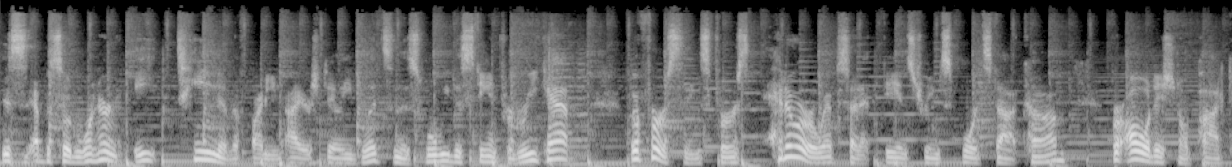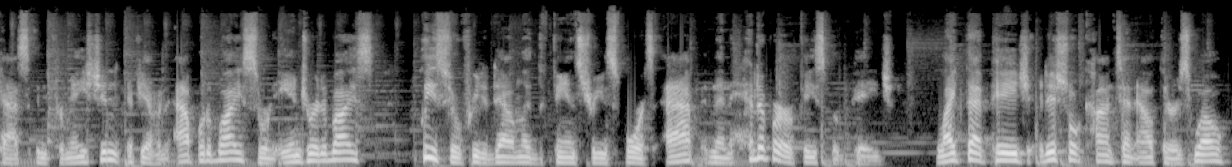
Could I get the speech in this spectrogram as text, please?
This is episode 118 of the Fighting Irish Daily Blitz, and this will be the Stanford recap. But first things first, head over our website at fanstreamsports.com for all additional podcast information. If you have an Apple device or an Android device, please feel free to download the FanStream Sports app and then head over to our Facebook page. Like that page, additional content out there as well.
